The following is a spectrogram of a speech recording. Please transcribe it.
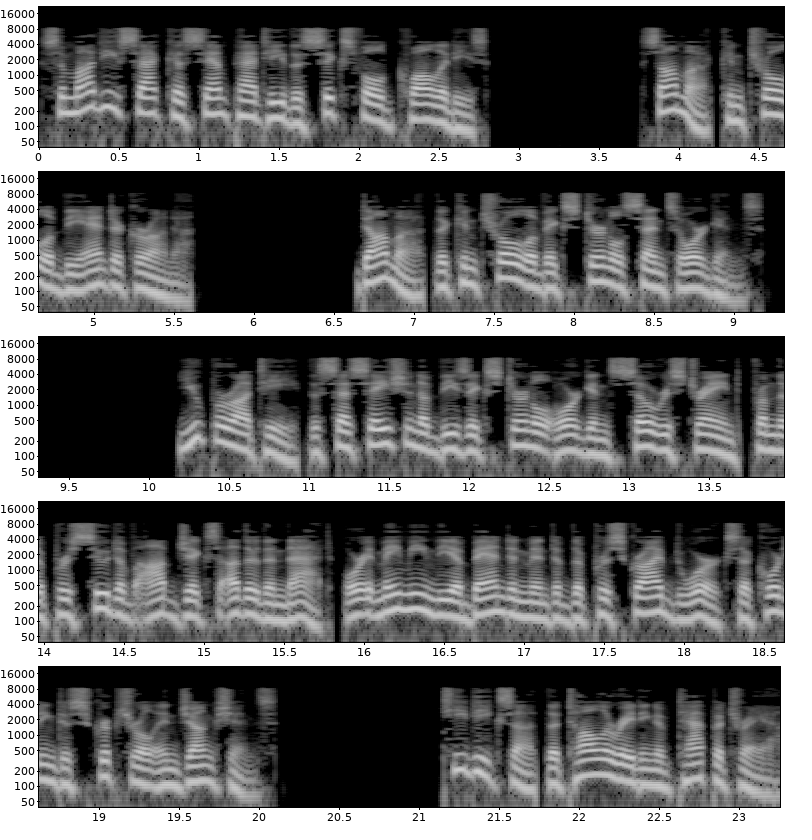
Samadhi sakkha sampati the sixfold qualities Sama control of the antakarana Dhamma the control of external sense organs Uparati the cessation of these external organs so restrained, from the pursuit of objects other than that, or it may mean the abandonment of the prescribed works according to scriptural injunctions. Titiksa the tolerating of tapatraya.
